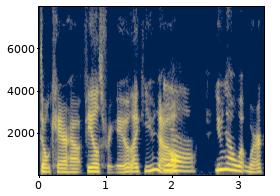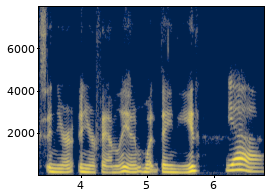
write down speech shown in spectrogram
don't care how it feels for you." Like, you know. Yeah. You know what works in your in your family and what they need. Yeah.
